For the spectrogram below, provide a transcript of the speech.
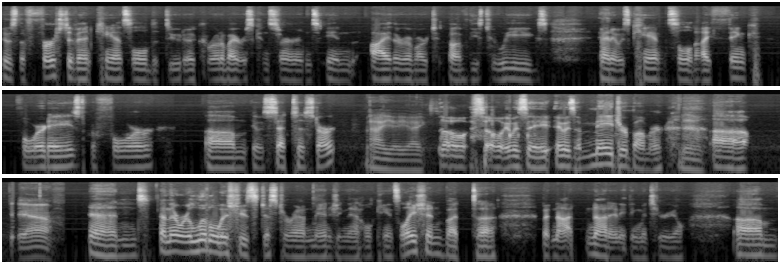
It was the first event canceled due to coronavirus concerns in either of our two, of these two leagues, and it was canceled. I think four days before um, it was set to start. Ah, yeah, yeah. So, so it was a it was a major bummer. Yeah. Uh, yeah. And and there were little issues just around managing that whole cancellation, but uh, but not not anything material. Um,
